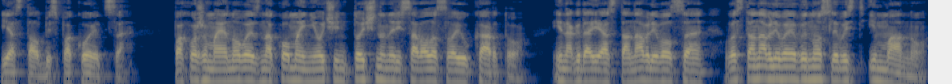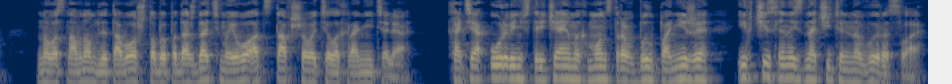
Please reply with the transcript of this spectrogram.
я стал беспокоиться. Похоже, моя новая знакомая не очень точно нарисовала свою карту. Иногда я останавливался, восстанавливая выносливость и ману, но в основном для того, чтобы подождать моего отставшего телохранителя. Хотя уровень встречаемых монстров был пониже, их численность значительно выросла.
